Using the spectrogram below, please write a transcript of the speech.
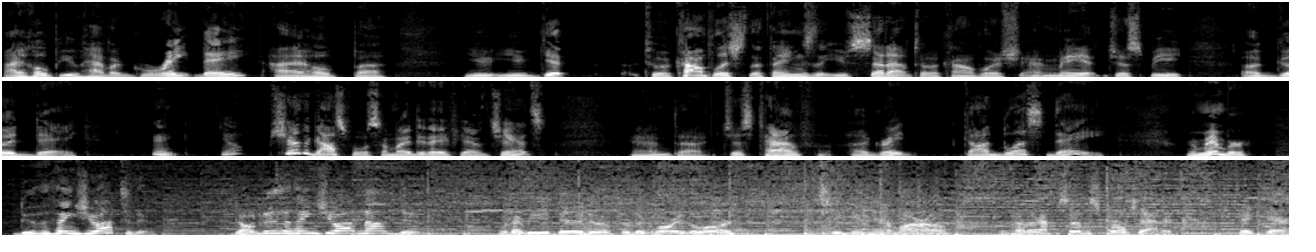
I hope you have a great day. I hope uh, you, you get to accomplish the things that you set out to accomplish, and may it just be a good day. And you know, share the gospel with somebody today if you have the chance. And uh, just have a great God blessed day. Remember, do the things you ought to do. Don't do the things you ought not do. Whatever you do, do it for the glory of the Lord. See you again here tomorrow for another episode of Squirrel Chatter. Take care.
